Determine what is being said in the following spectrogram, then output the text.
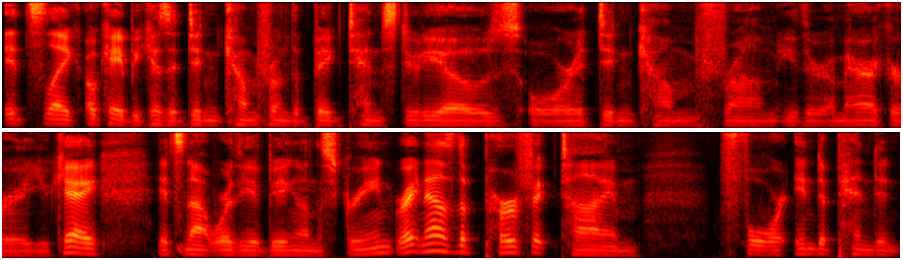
it's like okay because it didn't come from the big 10 studios or it didn't come from either America or UK, it's not worthy of being on the screen. Right now is the perfect time for independent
